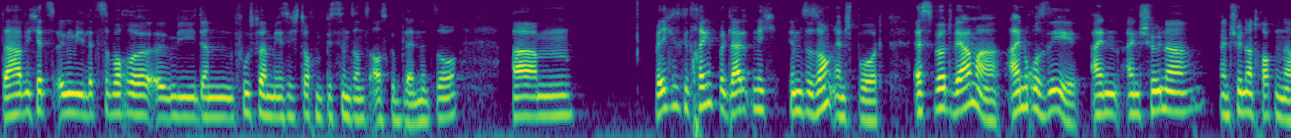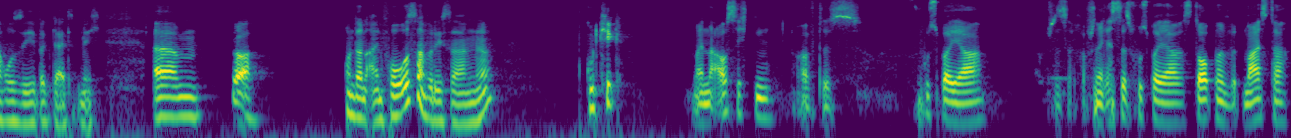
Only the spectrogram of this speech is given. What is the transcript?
Da habe ich jetzt irgendwie letzte Woche irgendwie dann fußballmäßig doch ein bisschen sonst ausgeblendet so. Ähm, welches Getränk begleitet mich im Saisonendsport? Es wird wärmer. Ein Rosé. Ein, ein, schöner, ein schöner trockener Rosé begleitet mich. Ähm, ja. Und dann ein frohe Ostern, würde ich sagen, ne? Gut Kick. Meine Aussichten auf das Fußballjahr, auf, das, auf den Rest des Fußballjahres. Dortmund wird Meister.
